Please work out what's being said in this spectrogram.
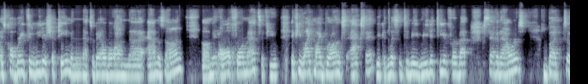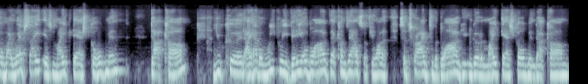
is called Breakthrough Leadership Team, and that's available on uh, Amazon um, in all formats. If you if you like my Bronx accent, you can listen to me read it to you for about seven hours. But so my website is mike-goldman.com. You could, I have a weekly video blog that comes out. So if you want to subscribe to the blog, you can go to mike-goldman.com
